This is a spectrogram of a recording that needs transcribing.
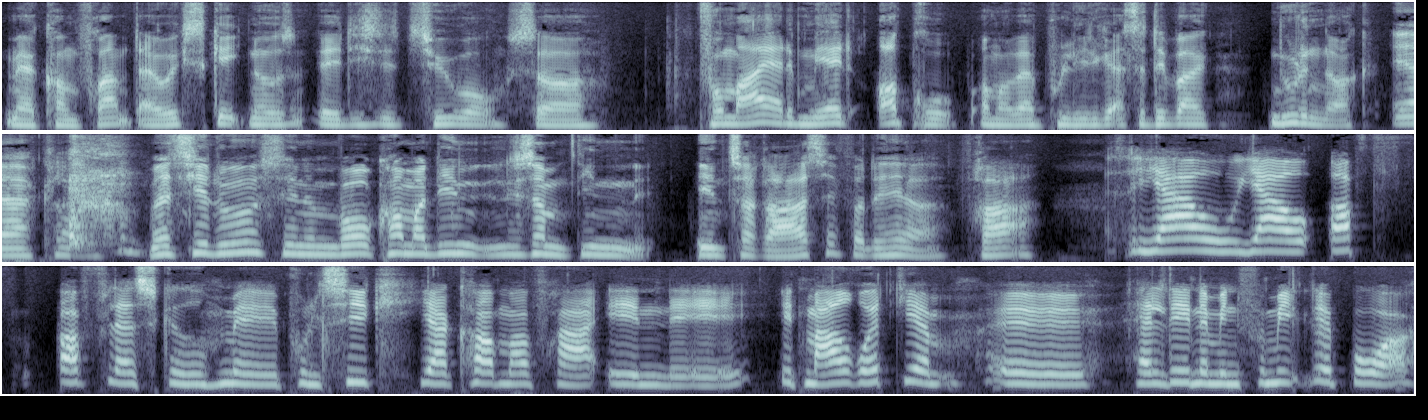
med at komme frem. Der er jo ikke sket noget øh, disse 20 år, så for mig er det mere et opråb om at være politiker. Altså det er bare, nu er det nok. Ja, klart. Hvad siger du, Signe? Hvor kommer din, ligesom din interesse for det her fra? Altså, jeg er jo, jeg er jo op, opflasket med politik. Jeg kommer fra en, øh, et meget rødt hjem. Øh, halvdelen af min familie bor,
